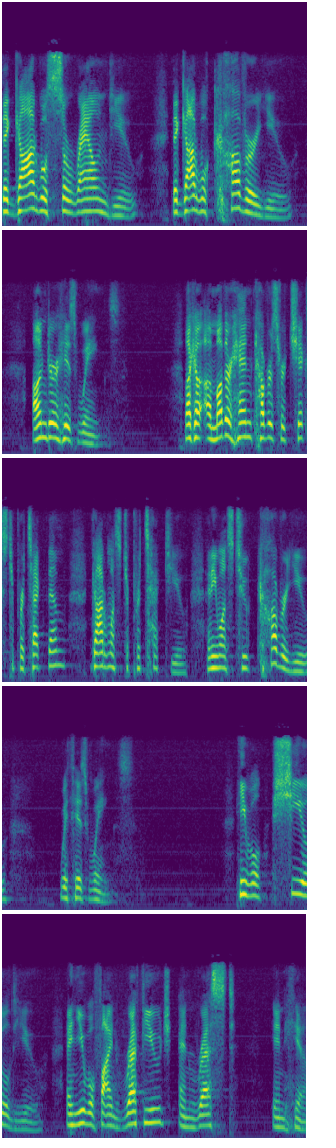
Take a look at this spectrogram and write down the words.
That God will surround you, that God will cover you under his wings. Like a, a mother hen covers her chicks to protect them, God wants to protect you, and he wants to cover you with his wings. He will shield you, and you will find refuge and rest in Him.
